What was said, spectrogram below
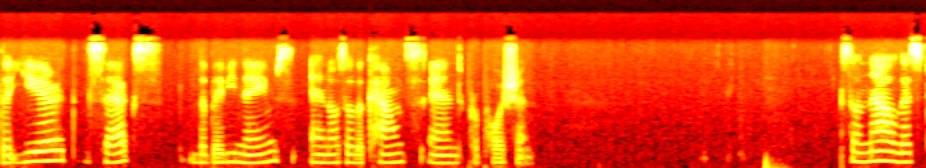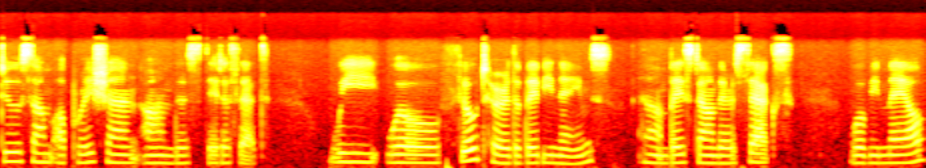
the year, the sex, the baby names, and also the counts and proportion. So now let's do some operation on this data set we will filter the baby names um, based on their sex will be male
